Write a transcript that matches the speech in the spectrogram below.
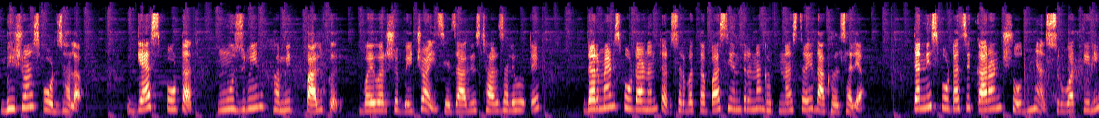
भीषण स्फोट झाला. गॅस स्फोटात मुजमीन हमीद पालकर वय वर्ष बेचाळीस हे जागीच ठार झाले होते. दरम्यान स्फोटानंतर सर्व तपास यंत्रणा घटनास्थळी दाखल झाल्या. त्यांनी स्फोटाचे कारण शोधण्यास सुरुवात केली.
